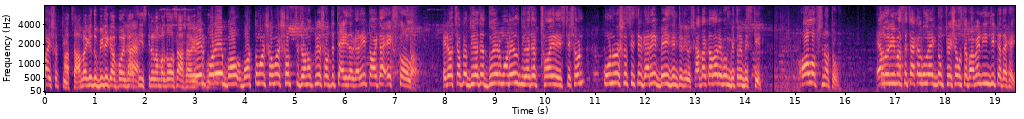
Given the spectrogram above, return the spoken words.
পঁয়ষট্টি। আচ্ছা আমরা কিন্তু বিডি কার পয়েন্টে। আছি স্ক্রিনে নাম্বার দেওয়া আছে আসার এরপরে বর্তমান সময়ের সবচেয়ে জনপ্রিয় সবচেয়ে চাহিদার গাড়ি টয়টা এক্স করোলা এটা হচ্ছে আপনার দুই হাজার দুইয়ের মডেল দুই হাজার ছয় রেজিস্ট্রেশন পনেরোশো সিসির গাড়ি বেজ ইন্টেরিয়র সাদা কালার এবং ভিতরে biscuit all option auto alloy rim আছে চাকাগুলো একদম ফ্রেশ অবস্থায় পাবেন। ইঞ্জিনটা দেখাই।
